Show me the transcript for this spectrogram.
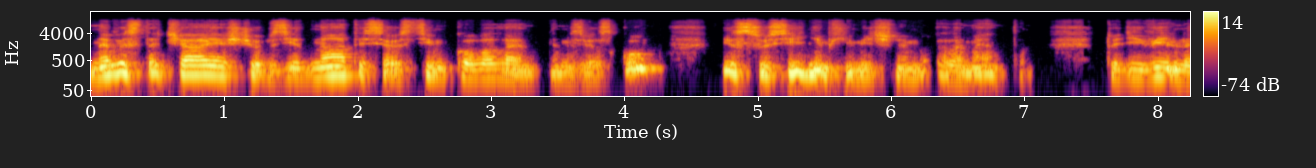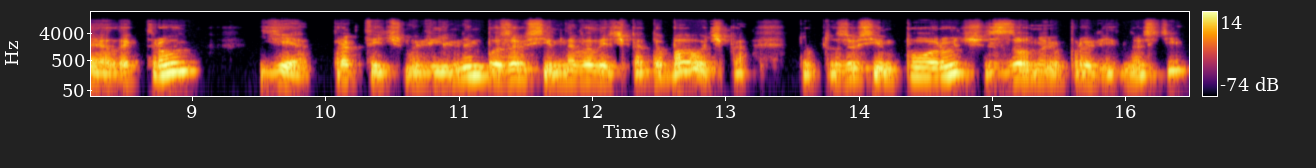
не вистачає, щоб з'єднатися ось цим ковалентним зв'язком із сусіднім хімічним елементом. Тоді вільний електрон є практично вільним, бо зовсім невеличка добавочка, тобто зовсім поруч з зоною провідності,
